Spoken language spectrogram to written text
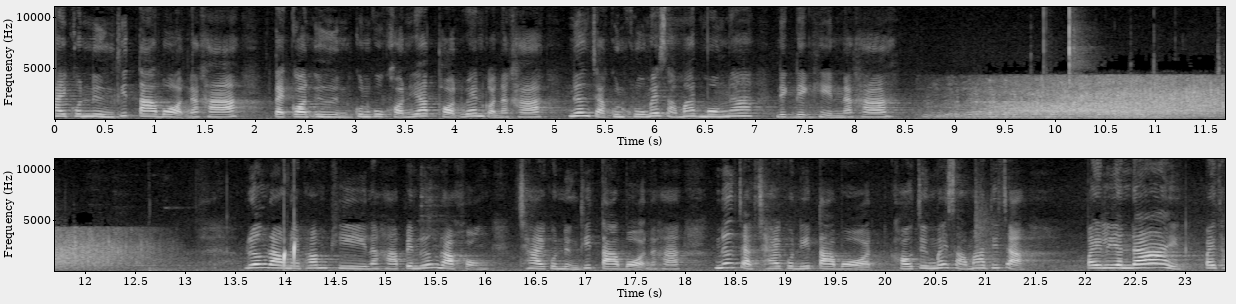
ายคนหนึ่งที่ตาบอดนะคะ แต่ก่อนอื่นคุณครูขออนุญาตถอดแว่นก่อนนะคะ เนื่องจากคุณครูไม่สามารถมองหน้าเด็กๆเห็นนะคะ เรื่องราวในพระคัมภีร์นะคะ เป็นเรื่องราวของชายคนหนึ่งที่ตาบอดนะคะ เนื่องจากชายคนนี้ตาบอด เขาจึงไม่สามารถที่จะไปเรียนได้ไปท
